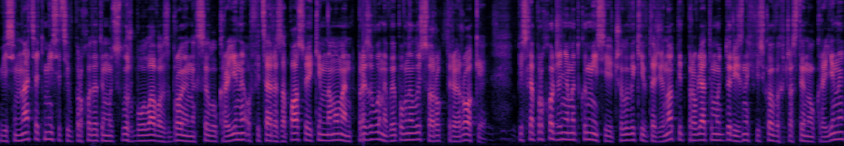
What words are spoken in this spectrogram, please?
18 місяців проходитимуть службу у лавах Збройних сил України офіцери запасу, яким на момент призову не виповнилось 43 роки. Після проходження медкомісії чоловіків та жінок відправлятимуть до різних військових частин України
